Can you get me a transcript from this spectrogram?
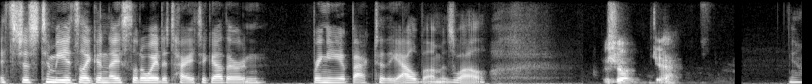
it's just to me it's like a nice little way to tie it together and bringing it back to the album as well. For sure. Yeah. Yeah.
